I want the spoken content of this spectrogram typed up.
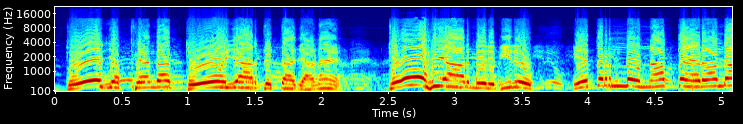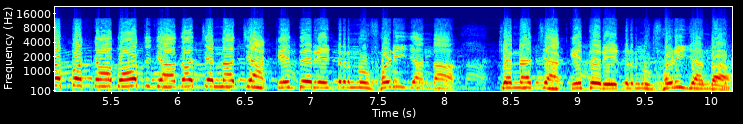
ਦੋ ਜੱਫਿਆਂ ਦਾ 2000 ਦਿੱਤਾ ਜਾਣਾ ਹੈ। 2000 ਮੇਰੇ ਵੀਰੋ, ਇਧਰ ਲੋਨਾ ਪੈਰਾਂ ਦਾ ਪੱਕਾ ਬਹੁਤ ਜ਼ਿਆਦਾ, ਚੰਨਾ ਝਾਕੇ ਤੇ ਰੇਡਰ ਨੂੰ ਫੜੀ ਜਾਂਦਾ। ਚੰਨਾ ਝਾਕੇ ਤੇ ਰੇਡਰ ਨੂੰ ਫੜੀ ਜਾਂਦਾ।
